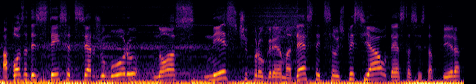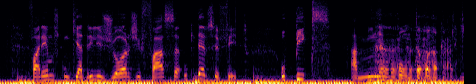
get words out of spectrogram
Após a desistência de Sérgio Moro, nós, neste programa, desta edição especial desta sexta-feira, faremos com que Adrilho Jorge faça o que deve ser feito: o Pix. A minha conta bancária.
